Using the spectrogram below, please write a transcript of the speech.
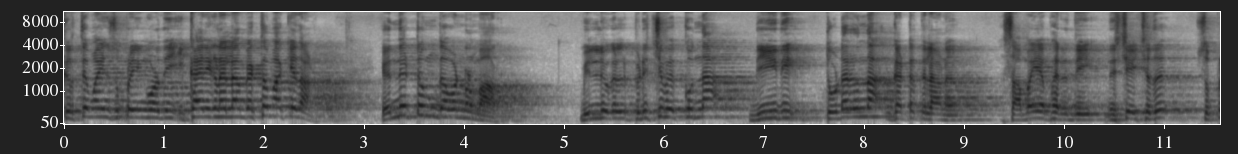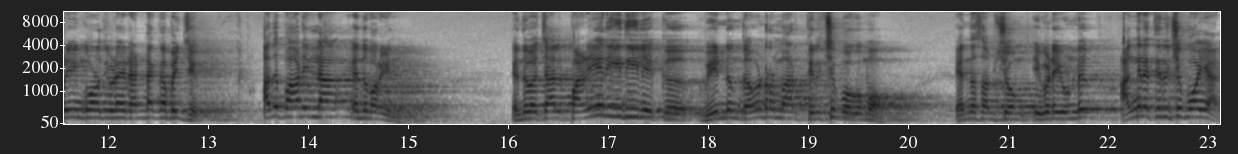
കൃത്യമായും സുപ്രീം കോടതി ഇക്കാര്യങ്ങളെല്ലാം വ്യക്തമാക്കിയതാണ്. എന്നിട്ടും ഗവർണർമാർ ബില്ലുകൾ പിടിച്ചുവെക്കുന്ന രീതി തുടരുന്ന ഘട്ടത്തിലാണ് സമയപരിധി നിശ്ചയിച്ചത് സുപ്രീം കോടതിയുടെ രണ്ടംഗ ബെഞ്ച്. അത് പാടില്ല എന്ന് പറയുന്നു. എന്ന് വെച്ചാൽ പഴയ രീതിയിലേക്ക് വീണ്ടും ഗവർണർമാർ തിരിച്ചു പോകുമോ എന്ന സംശയവും ഇവിടെയുണ്ട്. അങ്ങനെ തിരിച്ചു പോയാൽ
